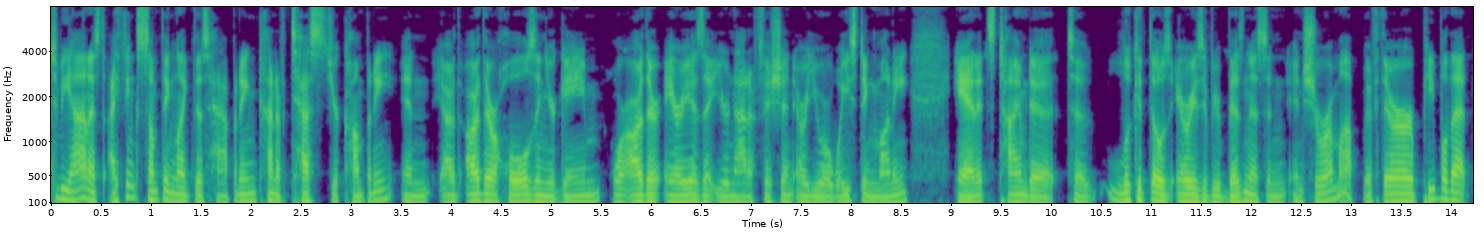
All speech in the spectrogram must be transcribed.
to be honest, I think something like this happening kind of tests your company. And are, are there holes in your game or are there areas that you're not efficient or you are wasting money? And it's time to, to look at those areas of your business and, and shore them up. If there are people that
